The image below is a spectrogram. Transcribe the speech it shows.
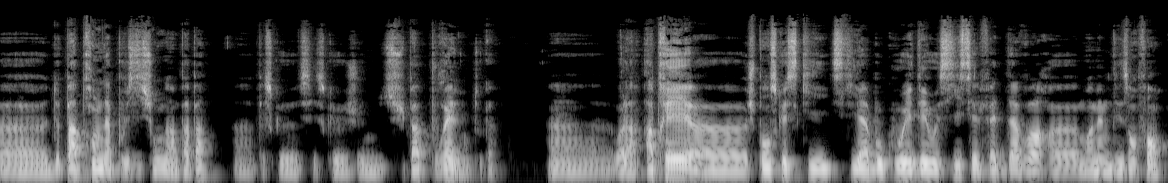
euh, de pas prendre la position d'un papa euh, parce que c'est ce que je ne suis pas pour elle en tout cas. Euh, voilà. Après, euh, je pense que ce qui ce qui a beaucoup aidé aussi, c'est le fait d'avoir euh, moi-même des enfants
